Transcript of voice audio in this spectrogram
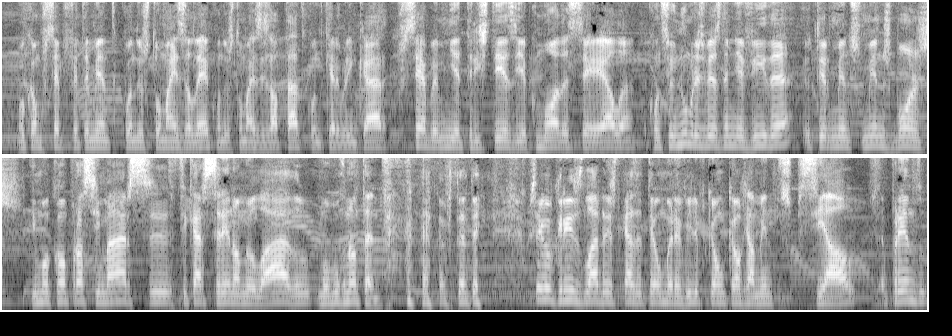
O meu cão percebe perfeitamente quando eu estou mais alegre, quando eu estou mais exaltado, quando quero brincar, percebe a minha tristeza e acomoda-se a ela. Aconteceu inúmeras vezes na minha vida eu ter momentos menos bons e o meu cão aproximar-se, ficar sereno ao meu lado. O meu burro não tanto. Portanto, é, é que eu queria isolar neste caso até uma maravilha, porque é um cão realmente especial. Aprendo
